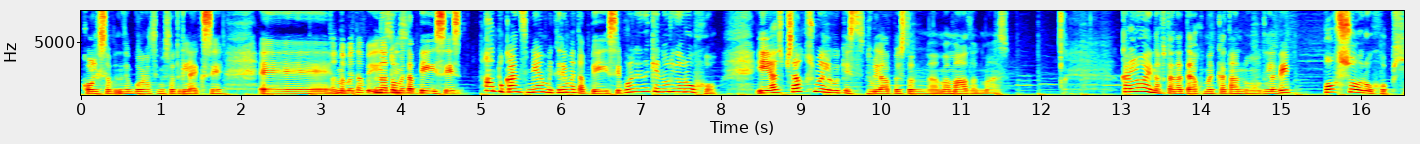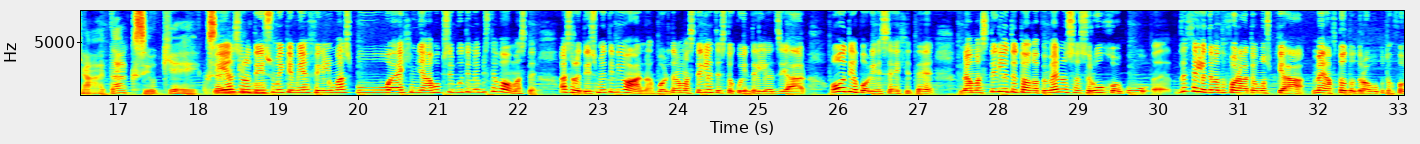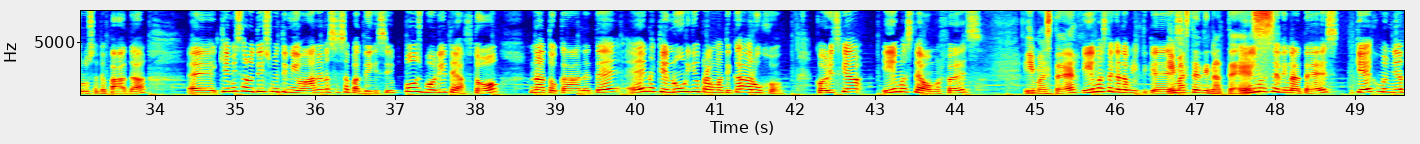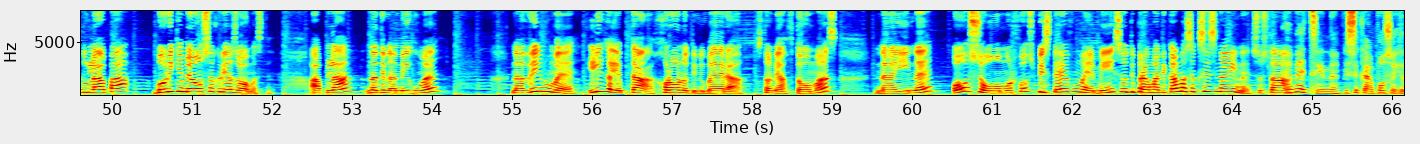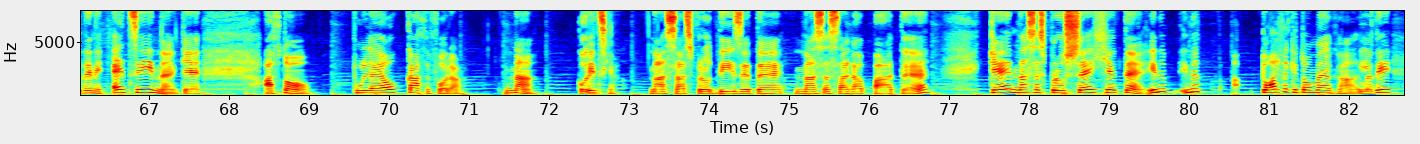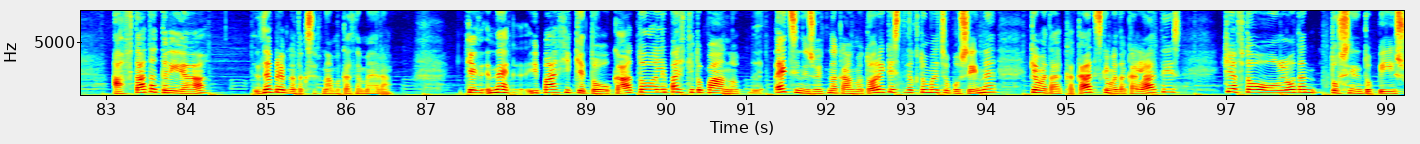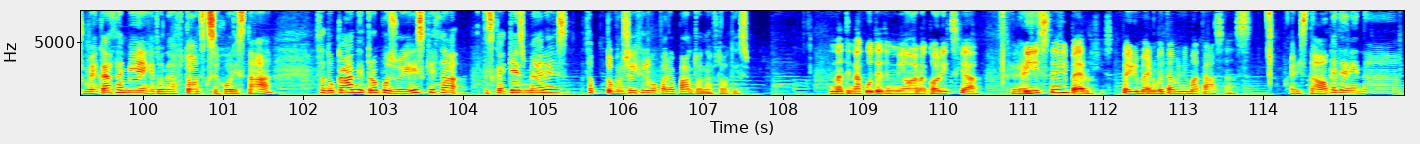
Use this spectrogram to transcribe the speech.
κόλλησα, δεν μπορώ να θυμηθώ τη λέξη, ε, να το μεταποιήσεις. Να το μεταποιήσεις. Αν του κάνεις μία μικρή μεταποίηση, μπορεί να είναι καινούριο ρούχο. Ή ας ψάξουμε λίγο και στις ντουλάπες των μαμάδων μας καλό είναι αυτά να τα έχουμε κατά νου. Δηλαδή, πόσο ρούχο πια, εντάξει, OK. Okay, Ή ας ρωτήσουμε και μία φίλη μας που έχει μια άποψη που την εμπιστευόμαστε. Α ρωτήσουμε την Ιωάννα. Μπορείτε να μας στείλετε στο queen.gr ό,τι απορίες έχετε, να μας στείλετε το αγαπημένο σας ρούχο που ε, δεν θέλετε να το φοράτε όμως πια με αυτόν τον τρόπο που το φορούσατε πάντα. Ε, και εμείς θα ρωτήσουμε την Ιωάννα να σας απαντήσει πώς μπορείτε αυτό να το κάνετε ένα καινούριο πραγματικά ρούχο. Κορίτσια, είμαστε όμορφες. Είμαστε. Είμαστε καταπληκτικές. Είμαστε δυνατές. Είμαστε δυνατές και έχουμε μια ντουλάπα, μπορεί και με όσα χρειαζόμαστε. Απλά να την ανοίγουμε, να δίνουμε λίγα λεπτά χρόνο την ημέρα στον εαυτό μας, να είναι όσο όμορφος πιστεύουμε εμείς ότι πραγματικά μας αξίζει να είναι. Σωστά. Ε, έτσι είναι. Φυσικά. Πόσο, δεν είναι. Έτσι είναι. Και αυτό που λέω κάθε φορά. Να, κορίτσια, να σας φροντίζετε, να σας αγαπάτε και να σας προσέχετε. Είναι, είναι το α και το ω. Δηλαδή, αυτά τα τρία δεν πρέπει να τα ξεχνάμε κάθε μέρα. Και ναι, υπάρχει και το κάτω, αλλά υπάρχει και το πάνω. Έτσι είναι η ζωή, τι να κάνουμε τώρα και στη δεχτούμε έτσι όπως είναι και με τα κακά της και με τα καλά της. Και αυτό όλο όταν το συνειδητοποιήσουμε, κάθε μία για τον εαυτό της ξεχωριστά, θα το κάνει τρόπο ζωής και θα, τις κακές μέρες θα τον προσέχει λίγο παραπάνω τον εαυτό της. Να την ακούτε την Ιωάννα κορίτσια; Είστε υπέροχες. Περιμένουμε τα μηνύματά σας. Ευχαριστώ Κατερίνα.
